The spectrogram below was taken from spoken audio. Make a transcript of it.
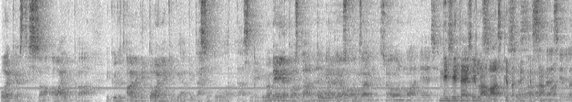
oikeasti saa aikaa. Niin kyllä nyt ainakin toinenkin vielä pitäisi jo tulla tässä. Niinku, no 14 tulee jos tulee, mutta se on online, niin ei sitä... niin sitä ei sillä lailla lasketa se ehkä samaa. Sillä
